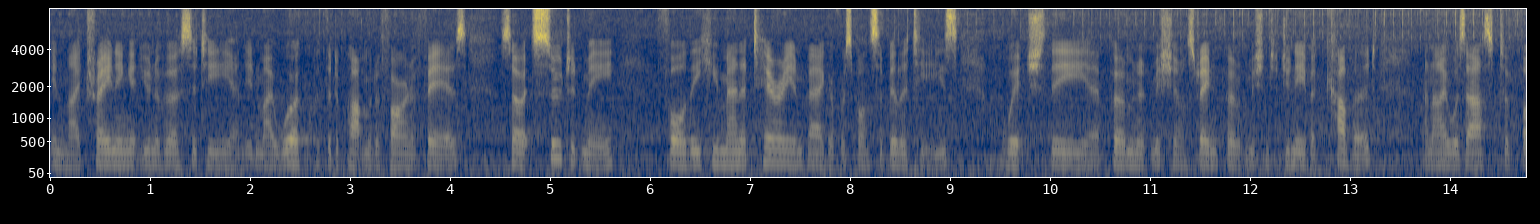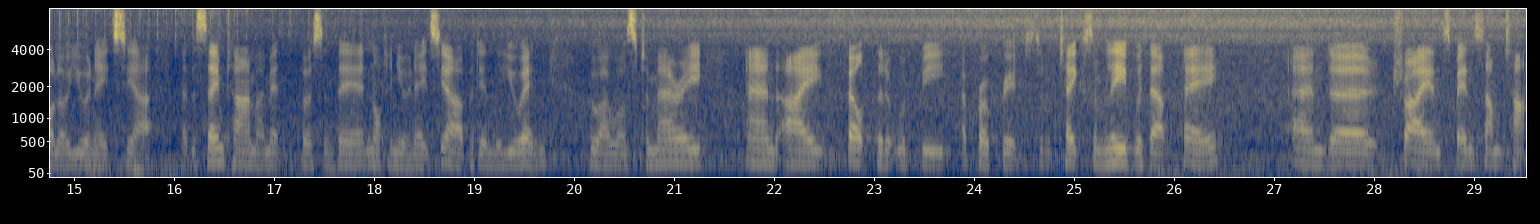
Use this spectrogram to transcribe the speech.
in my training at university and in my work with the Department of Foreign Affairs. So it suited me for the humanitarian bag of responsibilities, which the uh, permanent mission, Australian permanent mission to Geneva covered. And I was asked to follow UNHCR. At the same time, I met the person there, not in UNHCR, but in the UN, who I was to marry, and I felt that it would be appropriate to sort of take some leave without pay and uh, try and spend some time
